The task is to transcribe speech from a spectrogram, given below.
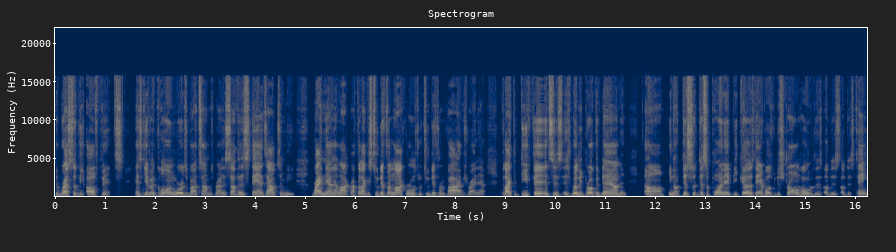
The rest of the offense has given glowing words about Thomas Brown. It's something that stands out to me right now in that locker room. I feel like it's two different locker rooms with two different vibes right now. I feel like the defense is, is really broken down and um, you know, dis- disappointed because they're supposed to be the stronghold of this of this of this team,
